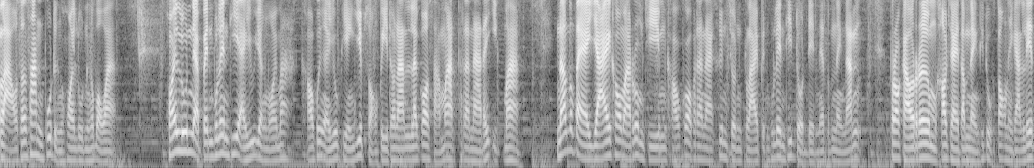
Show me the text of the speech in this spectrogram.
กล่าวสั้นๆ พูดถึงฮอยลุนเขาบอกว่าฮอยลุนเนี่ยเป็นผู้เล่นที่อายุยังน้อยมาก เขาเพิ่งอายุเพียง 22 ปีเท่านั้น แล้วก็สามารถพัฒนาได้อีกมาก นับตั้งแต่ย้ายเข้ามาร่วมทีม เขาก็พัฒนาขึ้นจนกลายเป็นผู้เล่นที่โดดเด่นในตำแหน่งนั้น เพราะเขาเริ่มเข้าใจตำแหน่งที่ถูกต้องในการเล่น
